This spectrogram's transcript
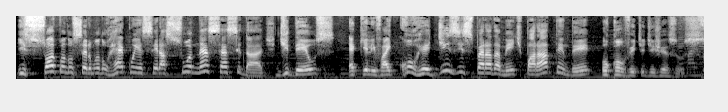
E só quando o ser humano reconhecer a sua necessidade de Deus é que ele vai correr desesperadamente para atender o convite de Jesus.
